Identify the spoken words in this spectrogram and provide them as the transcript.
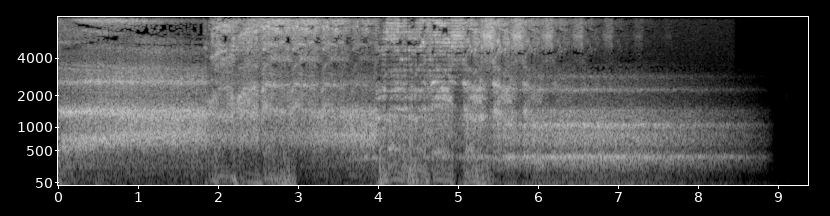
Sir, sir.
